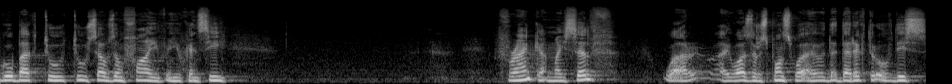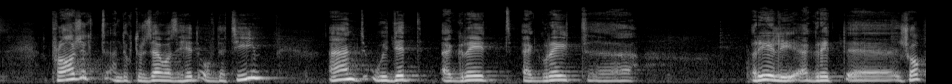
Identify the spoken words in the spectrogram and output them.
go back to 2005, and you can see Frank and myself were, I was responsible, I was the director of this project, and Dr. Zahi was the head of the team, and we did a great, a great, uh, really a great uh, job.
